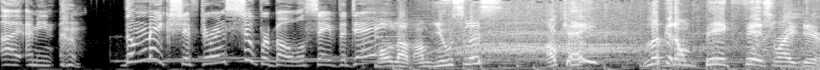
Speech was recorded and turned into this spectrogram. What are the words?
I, I mean, the makeshifter and Super Bo will save the day! Hold up, I'm useless? Okay. Look at them big fish right there.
